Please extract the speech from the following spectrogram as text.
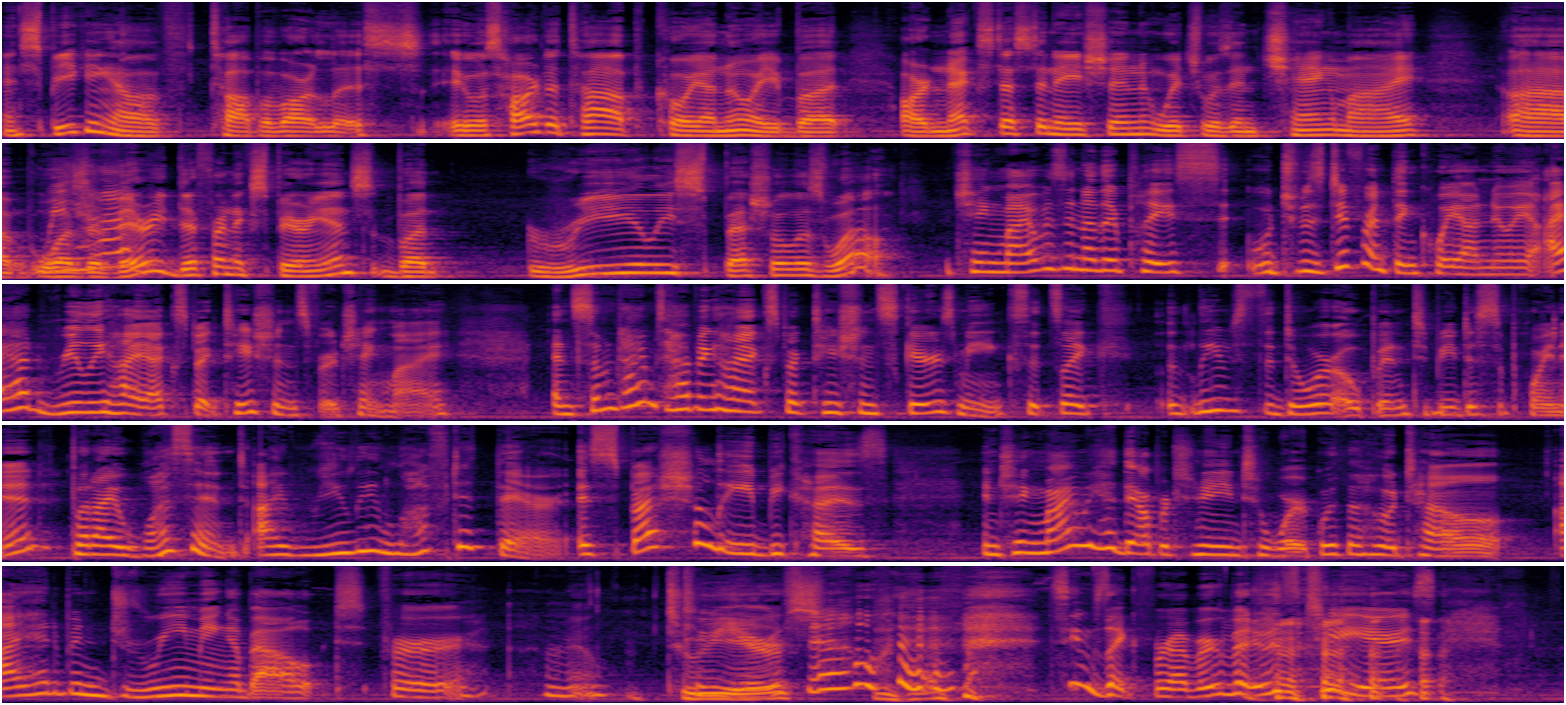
And speaking of top of our lists, it was hard to top Koh Yao Noi, but our next destination, which was in Chiang Mai, uh, was a very different experience, but really special as well. Chiang Mai was another place which was different than Koh Nui. I had really high expectations for Chiang Mai. And sometimes having high expectations scares me because it's like it leaves the door open to be disappointed. But I wasn't. I really loved it there, especially because in Chiang Mai we had the opportunity to work with a hotel I had been dreaming about for I don't know Two years. now. Mm-hmm. Seems like forever, but it was two years.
